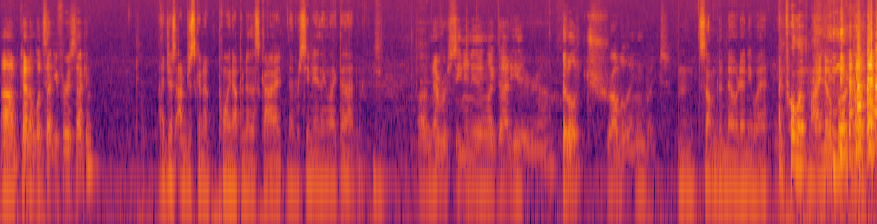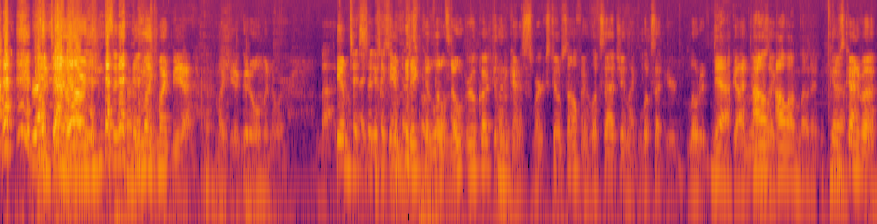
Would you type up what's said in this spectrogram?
Um, kind of looks at you for a second. I just I'm just gonna point up into the sky. Never seen anything like that. I've never seen anything like that either. Um, a little troubling, but Mm, something to note anyway. I pull out my notebook. might be a large. it like might be a might be a good omen or bad. See him, Ta- see take him take a little note real quick, and then he kind of smirks to himself and he looks at you and like looks at your loaded yeah, gun. And I'll, like, I'll unload it. gives Yeah. kind of a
